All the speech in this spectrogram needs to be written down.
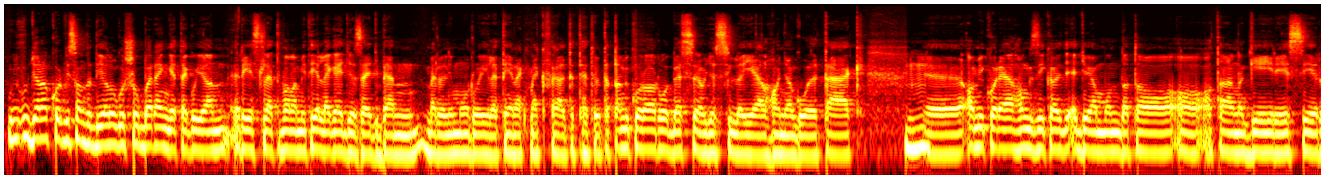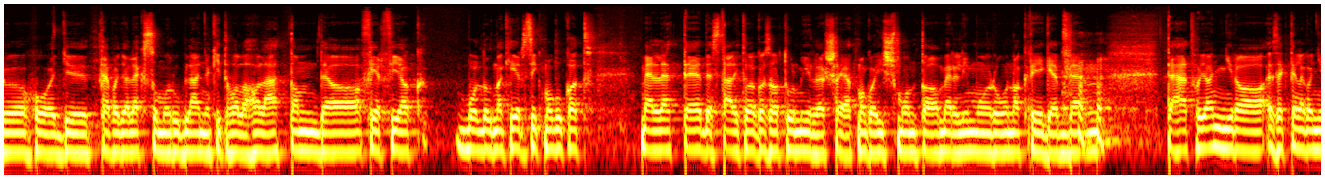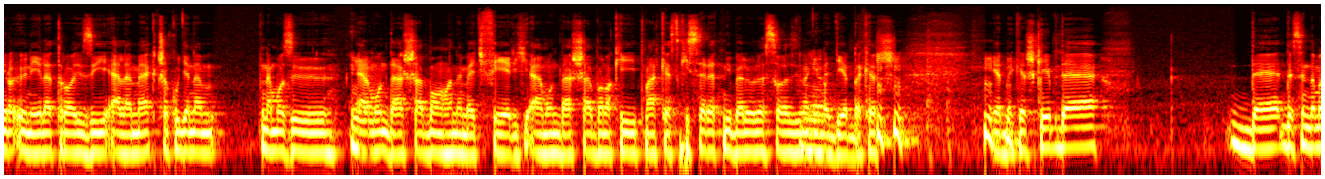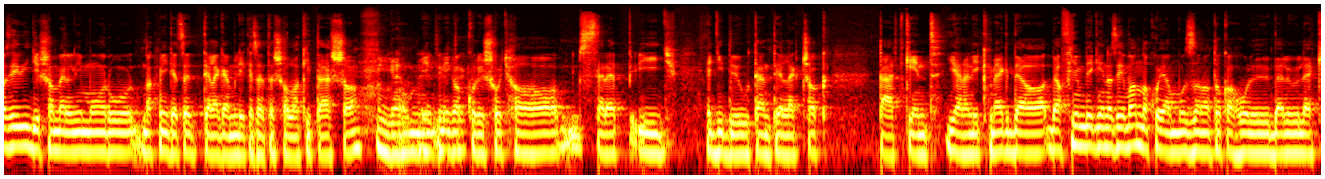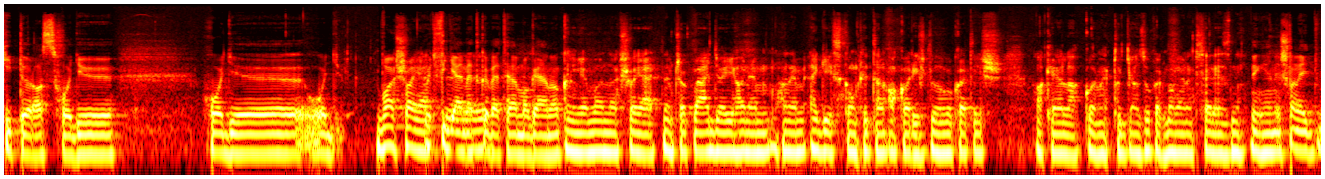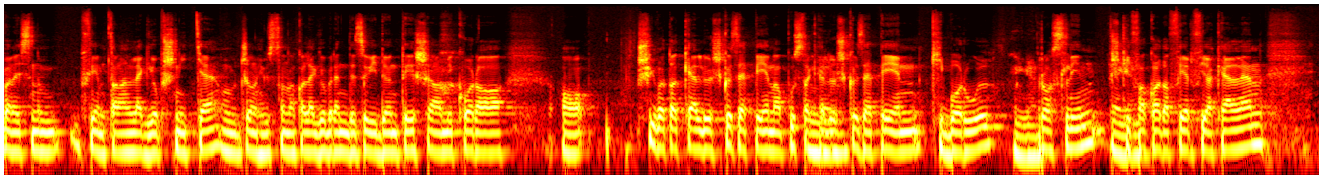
Ugy- Ugyanakkor viszont a dialógusokban rengeteg olyan részlet van, ami tényleg egy az egyben Marilyn Monroe életének megfeleltethető. Tehát amikor arról beszél, hogy a szülei elhanyagolták, uh-huh. amikor elhangzik egy, egy olyan mondat a, a, a, talán a gay részéről, hogy te vagy a legszomorúbb lány, akit valaha láttam, de a férfiak boldognak érzik magukat mellette, de ezt állítólag az Arthur Miller saját maga is mondta Marilyn Monroe-nak régebben. Tehát, hogy annyira, ezek tényleg annyira önéletrajzi elemek, csak ugye nem nem az ő Igen. elmondásában, hanem egy férj elmondásában, aki itt már kezd kiszeretni belőle, szóval ez megint Igen. egy érdekes, érdekes kép, de de, de szerintem azért így is a Marilyn Monroe-nak még ez egy tényleg emlékezetes alakítása. Igen, még, még akkor is, hogyha szerep így egy idő után tényleg csak tárgyként jelenik meg, de a, de a film végén azért vannak olyan mozzanatok, ahol ő belőle kitör az, hogy ő hogy, hogy, Van saját... hogy figyelmet követel magának. Igen, vannak saját nem csak vágyai, hanem, hanem egész konkrétan akar is dolgokat, és ha kell, akkor meg tudja azokat magának szerezni. Igen, és van egy, van egy szerintem film talán legjobb snitje, John Hustonnak a legjobb rendezői döntése, amikor a, a sivatag kellős közepén, a puszta kellős közepén kiborul Igen. Roslin, és Igen. kifakad a férfiak ellen,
